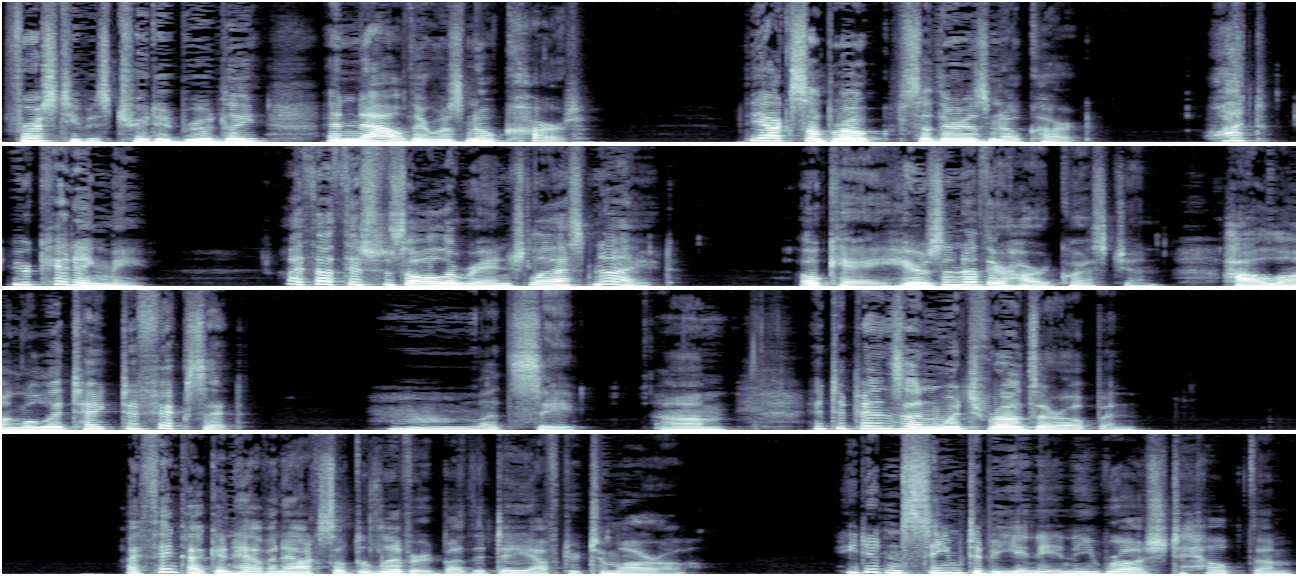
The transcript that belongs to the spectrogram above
First he was treated rudely, and now there was no cart. The axle broke, so there is no cart. What? You're kidding me. I thought this was all arranged last night. Okay, here's another hard question. How long will it take to fix it? Hmm, let's see. Um, it depends on which roads are open. I think I can have an axle delivered by the day after tomorrow. He didn't seem to be in any rush to help them.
